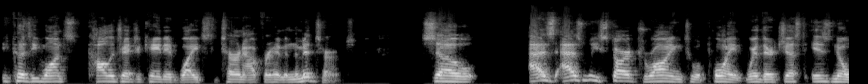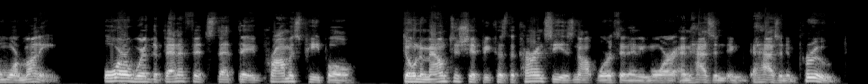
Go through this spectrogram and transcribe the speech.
because he wants college-educated whites to turn out for him in the midterms. So, as as we start drawing to a point where there just is no more money, or where the benefits that they promise people don't amount to shit because the currency is not worth it anymore and hasn't hasn't improved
